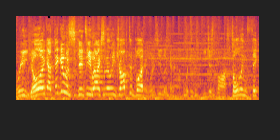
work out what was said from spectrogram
free. Yoink, I think it was Skinty who accidentally dropped it, but. Wait, what is he looking at? What did he just bought? Stolen thick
